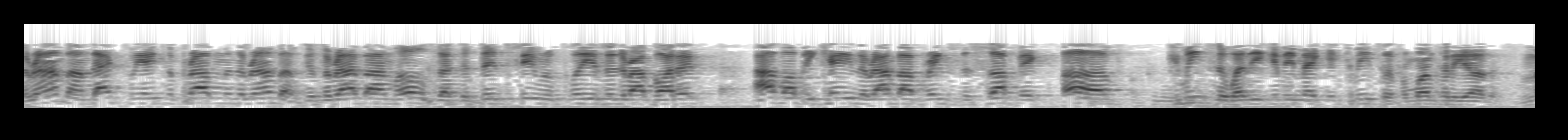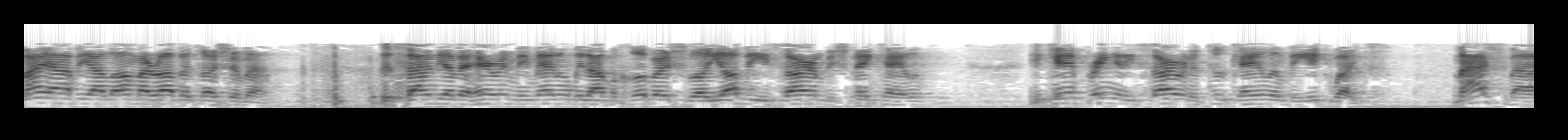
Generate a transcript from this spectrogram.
The Rambam, that creates a problem in the Rambam, because the Rambam holds that the Din Siru Kli is the Drabanan. Aval became the Rambam brings the suffix of Kmitza, whether you can be making Kmitza from one to the other. Mayavi Allah Maravat Hashem. The Sanya of a heron mimenu midamachuber shlo yavi yisarim b'shnei kalim. You can't bring an yisarim in two kalim v'yikvayis. Mashma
